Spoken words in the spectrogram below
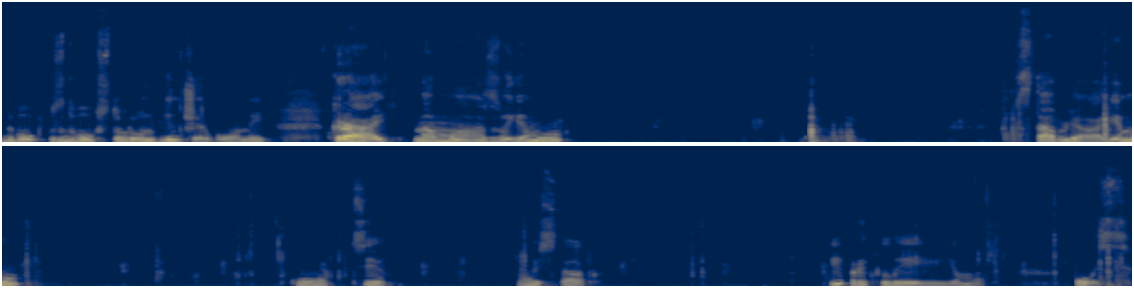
дву- з двох сторон він червоний. Край намазуємо, вставляємо курці. Ось так. І приклеюємо. Ось.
